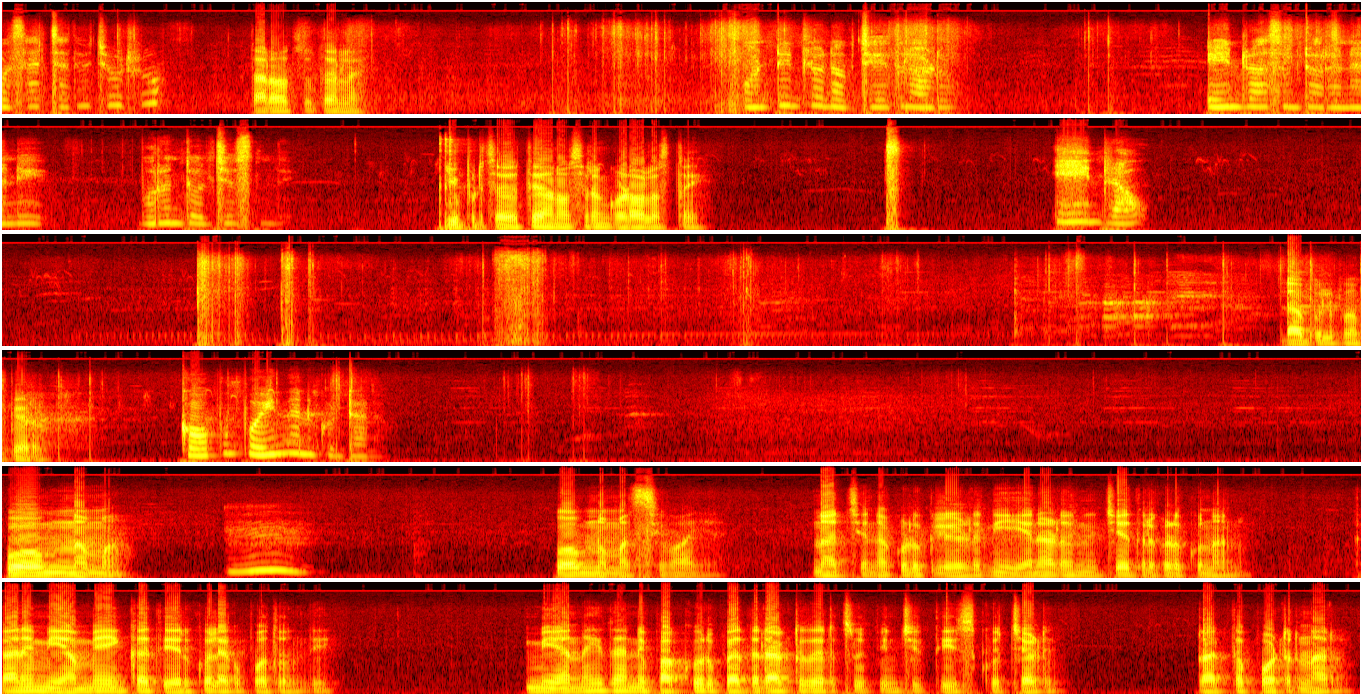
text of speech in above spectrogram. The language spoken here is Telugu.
ఒకసారి చదివి చూడరు? తర్వాత చూద్దాంలే. వంటింట్లో నాకు చేతులాడు. ఏం రాసుంటారోనని బుర్రం తోల్చేస్తుంది. ఇప్పుడు చదివితే అనవసరం గొడవలు వస్తాయి. ఏం రావు. డబ్బులు పంపారు? కోపం పోయిందనుకుంటాను. ఓం నమ. ఓం నమ శివాయ. నా చిన్న కొడుకు లేడని ఏనాడో నీ చేతులు కడుక్కున్నాను. కానీ మీ అమ్మాయి ఇంకా తేరుకోలేకపోతుంది. మీ అన్నయ్య దాన్ని పక్కూరు పెద్ద డాక్టర్ దగ్గర చూపించి తీసుకొచ్చాడు. రక్తపోటున్నారు.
